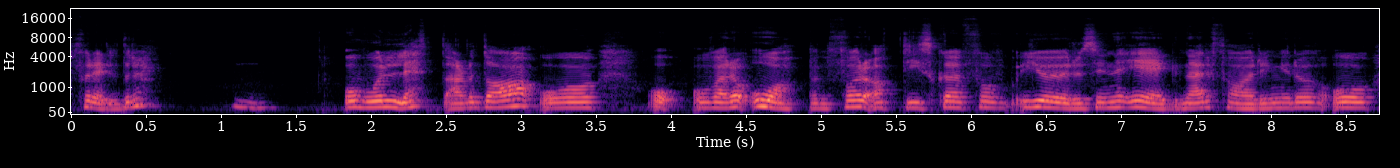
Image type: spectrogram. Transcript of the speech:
foreldre. Mm. Og hvor lett er det da å, å, å, være åpen for at de skal få gjøre sine egne erfaringer og, og,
